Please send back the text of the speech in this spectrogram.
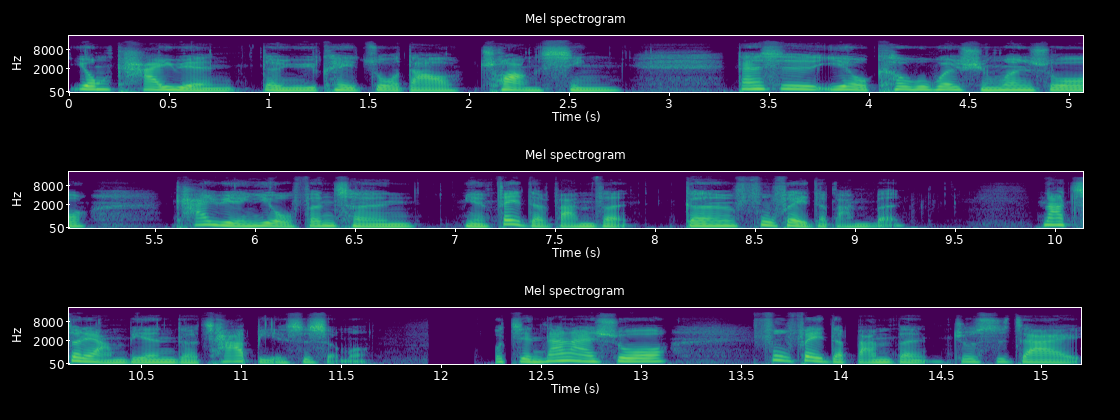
用开源等于可以做到创新，但是也有客户会询问说，开源也有分成免费的版本跟付费的版本，那这两边的差别是什么？我简单来说，付费的版本就是在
